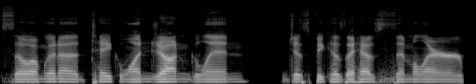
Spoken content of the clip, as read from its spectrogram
so I'm going to take one John Glen just because they have similar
